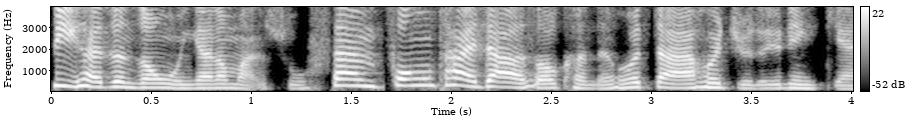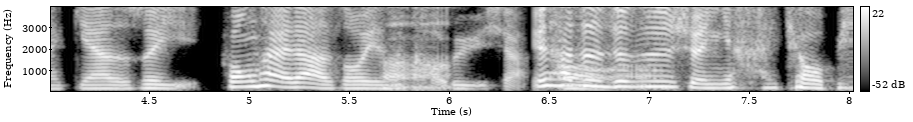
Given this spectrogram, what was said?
避开正中午应该都蛮舒服。但风太大的时候，可能会大家会觉得有点惊惊的，所以风太大的时候也是考虑一下，因为它真的就是悬崖峭壁，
